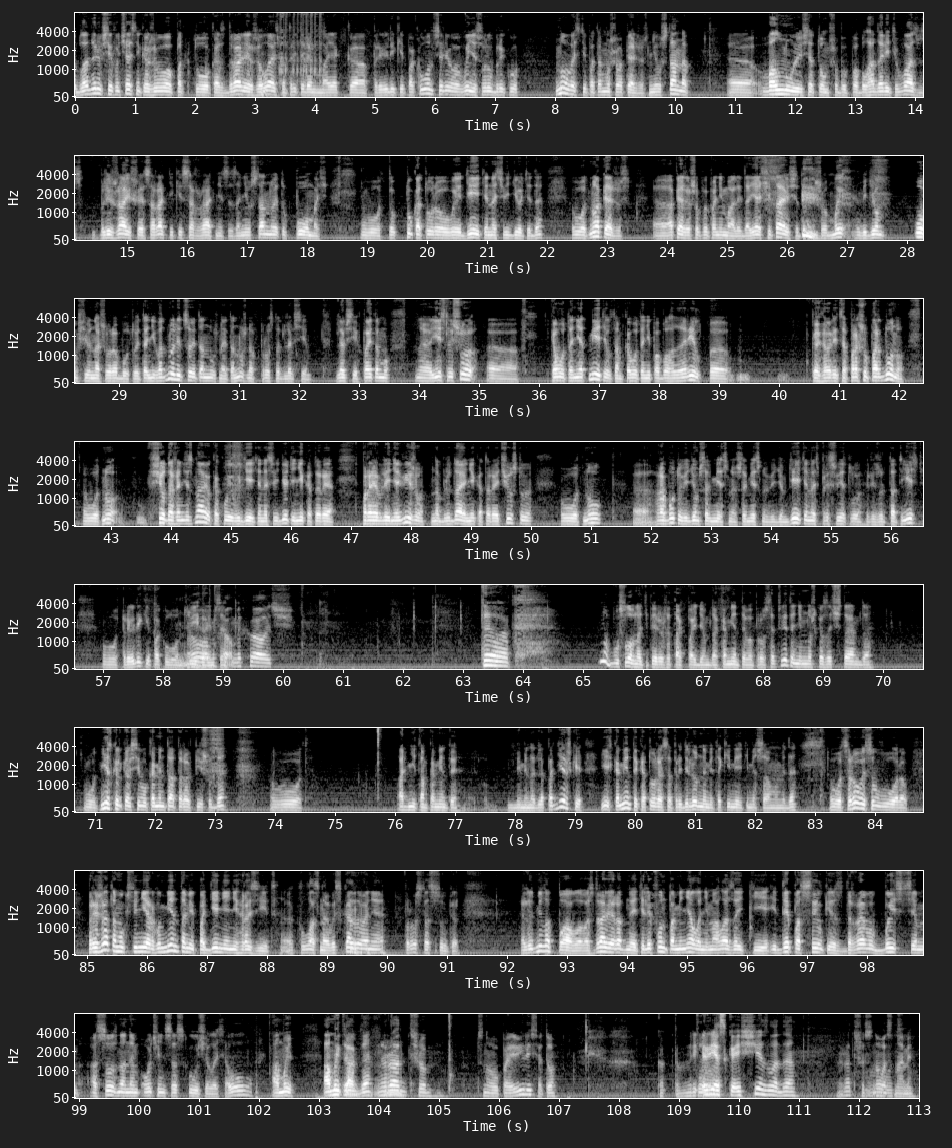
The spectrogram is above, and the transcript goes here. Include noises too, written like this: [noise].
разумеется. Благодарю всех участников живого потока. Здравия желаю смотрителям маяка. Превеликий поклон, Серега. Вынес в рубрику новости, потому что, опять же, неустанно э, волнуюсь о том, чтобы поблагодарить вас, ближайшие соратники и соратницы, за неустанную эту помощь, вот, ту, ту, которую вы деятельность ведете, да, вот, но опять же, э, опять же, чтобы вы понимали, да, я считаю все-таки, что мы ведем общую нашу работу, это не в одно лицо это нужно, это нужно просто для всем, для всех, поэтому, э, если что, э, кого-то не отметил, там кого-то не поблагодарил, по, как говорится, прошу пардону. Вот, но все даже не знаю, какую вы деятельность ведете, некоторые проявления вижу, наблюдаю, некоторые чувствую. Вот, ну, э, работу ведем совместную, совместную ведем деятельность пресветлую, результат есть. Вот, превеликий поклон, ну, двигаемся. Михаил Михайлович. Так. Ну, условно теперь уже так пойдем, да, комменты, вопросы, ответы немножко зачитаем, да. Вот, несколько всего комментаторов пишут, да. Вот. Одни там комменты именно для поддержки, есть комменты, которые с определенными такими этими самыми, да. Вот, Суровый Суворов. Прижатому к стене аргументами падение не грозит. Классное высказывание, [laughs] просто супер. Людмила Павлова, здравия родные, телефон поменяла, не могла зайти. Иде по ссылке, здравобыстием, осознанным очень соскучилась. О, а мы, а мы как, да? Рад, что снова появились, а то как-то резко исчезла, да. Рад, что снова вот. с нами.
